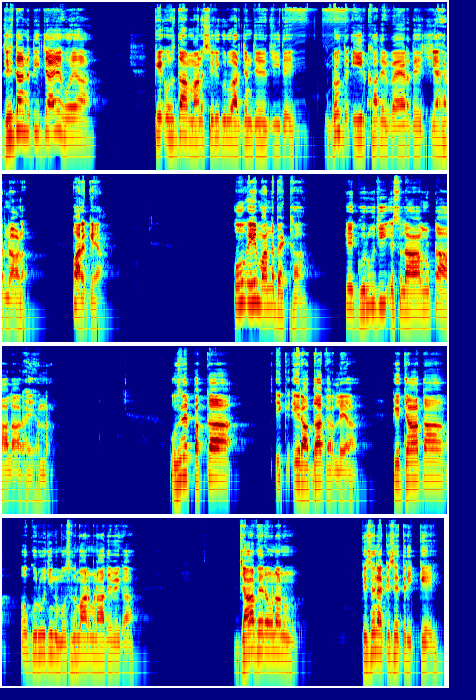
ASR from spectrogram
ਜਿਸ ਦਾ ਨਤੀਜਾ ਇਹ ਹੋਇਆ ਕਿ ਉਸ ਦਾ ਮਨ ਸ੍ਰੀ ਗੁਰੂ ਅਰਜਨ ਦੇਵ ਜੀ ਦੇ ਵਿਰੁੱਧ ਈਰਖਾ ਦੇ ਵੈਰ ਦੇ ਜ਼ਹਿਰ ਨਾਲ ਭਰ ਗਿਆ। ਉਹ ਇਹ ਮੰਨ ਬੈਠਾ ਕਿ ਗੁਰੂ ਜੀ ਇਸਲਾਮ ਨੂੰ ਢਾਹ ਲਾ ਰਹੇ ਹਨ। ਉਸਨੇ ਪੱਕਾ ਇੱਕ ਇਰਾਦਾ ਕਰ ਲਿਆ ਕਿ ਜਾਂ ਤਾਂ ਉਹ ਗੁਰੂ ਜੀ ਨੂੰ ਮੁਸਲਮਾਨ ਬਣਾ ਦੇਵੇਗਾ ਜਾਂ ਫਿਰ ਉਹਨਾਂ ਨੂੰ ਕਿਸੇ ਨਾ ਕਿਸੇ ਤਰੀਕੇ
